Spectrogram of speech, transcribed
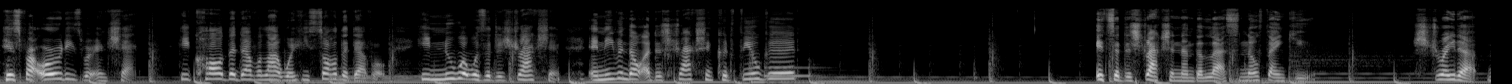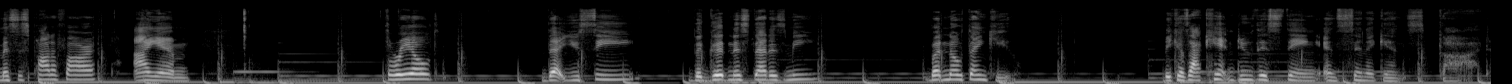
His priorities were in check. He called the devil out where he saw the devil. He knew what was a distraction. And even though a distraction could feel good, it's a distraction nonetheless. No, thank you. Straight up, Mrs. Potiphar, I am thrilled that you see the goodness that is me. But no, thank you. Because I can't do this thing and sin against God.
